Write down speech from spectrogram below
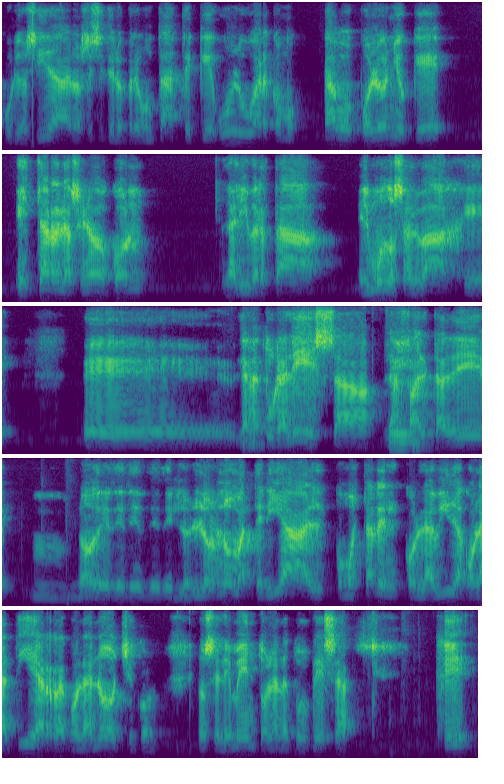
curiosidad, no sé si te lo preguntaste, que un lugar como Cabo Polonio que está relacionado con la libertad, el mundo salvaje, eh, la naturaleza, Sí. la falta de, mm, ¿no? de, de- de- de- de lo, lo no material, como estar en- con la vida, con la tierra, con la noche, con los elementos, la naturaleza, que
